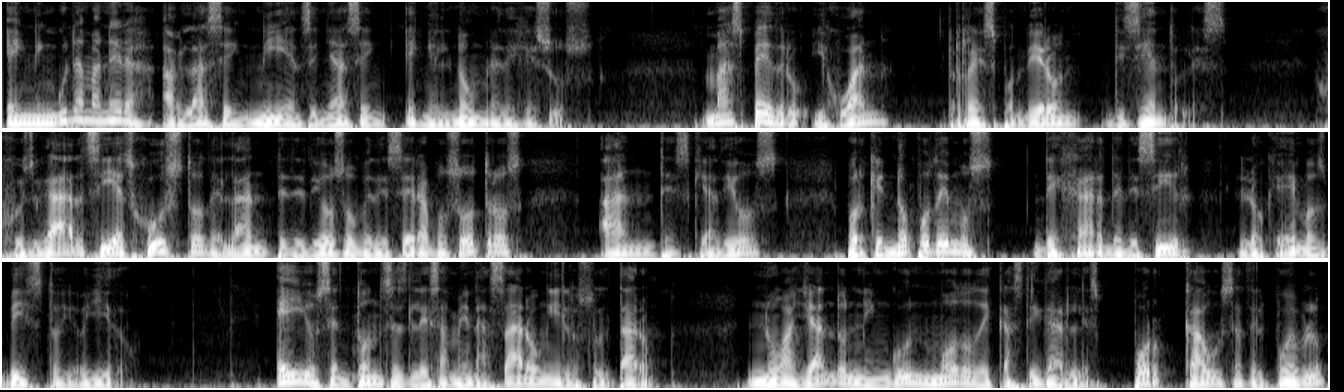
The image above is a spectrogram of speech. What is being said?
en ninguna manera hablasen ni enseñasen en el nombre de Jesús. Mas Pedro y Juan respondieron diciéndoles, Juzgad si es justo delante de Dios obedecer a vosotros antes que a Dios, porque no podemos dejar de decir lo que hemos visto y oído. Ellos entonces les amenazaron y los soltaron, no hallando ningún modo de castigarles por causa del pueblo,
